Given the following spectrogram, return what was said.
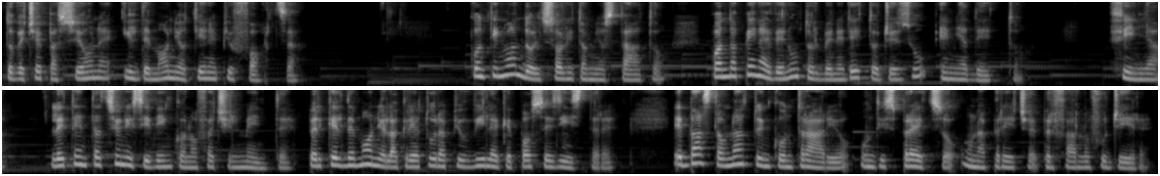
Dove c'è passione, il demonio ottiene più forza. Continuando il solito mio stato, quando appena è venuto il benedetto Gesù e mi ha detto, Figlia, le tentazioni si vincono facilmente, perché il demonio è la creatura più vile che possa esistere e basta un atto in contrario, un disprezzo, una prece per farlo fuggire,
